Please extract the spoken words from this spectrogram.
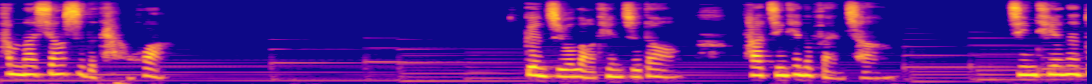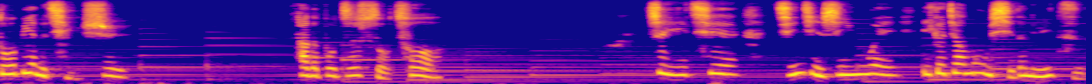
他们那相似的谈话，更只有老天知道他今天的反常。今天那多变的情绪，他的不知所措，这一切仅仅是因为一个叫木喜的女子。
